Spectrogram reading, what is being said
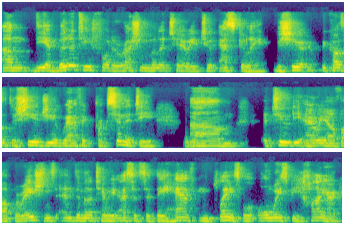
um, the ability for the Russian military to escalate because of the sheer geographic proximity mm-hmm. um, to the area of operations and the military assets that they have in place will always be higher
